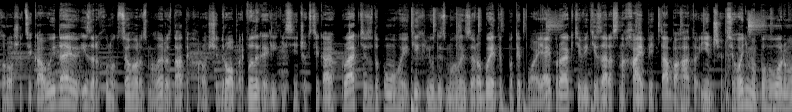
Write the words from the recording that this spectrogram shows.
хорошу цікаву ідею і за рахунок цього змогли роздати хороші дропи. Велика кількість інших цікавих проєктів, за допомогою яких люди змогли заробити по типу AI проєктів, які зараз на хайпі, та багато інших. Сьогодні ми поговоримо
